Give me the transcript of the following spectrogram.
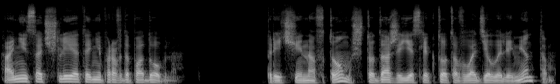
они сочли это неправдоподобным. Причина в том, что даже если кто-то владел элементом,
